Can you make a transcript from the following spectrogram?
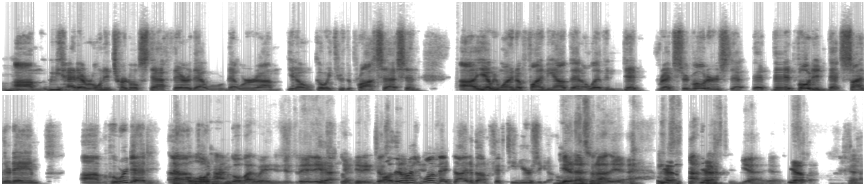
Mm-hmm. Um, we had our own internal staff there that were that were um, you know going through the process, and uh, yeah, we wind up finding out that 11 dead registered voters that that that voted that signed their name um, who were dead. Uh, a long time ago, by the way. Just, they, they yeah. just, didn't just. Oh, there was one that died about 15 years ago. Yeah, that's what I. Yeah. Yeah. yeah. yeah. Yeah. Yeah. Yeah.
